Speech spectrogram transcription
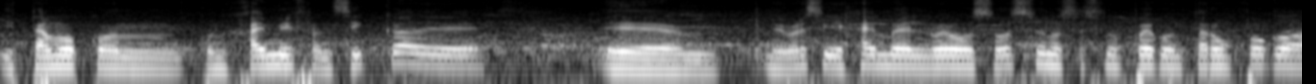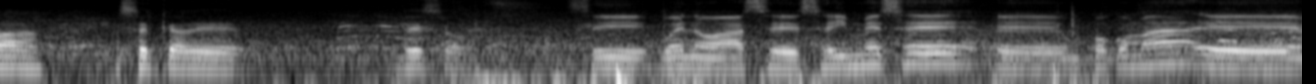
y estamos con, con Jaime Francisca de, eh, me parece que Jaime es el nuevo socio, no sé si nos puede contar un poco acerca de, eso. Sí, bueno, hace seis meses, eh, un poco más, eh,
